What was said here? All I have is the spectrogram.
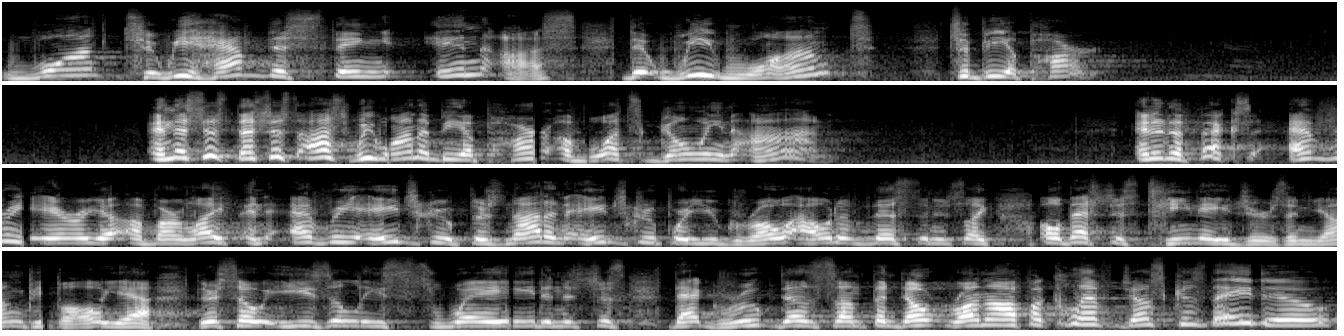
want to, we have this thing in us that we want to be a part. And that's just, that's just us. We want to be a part of what's going on. And it affects every area of our life and every age group. There's not an age group where you grow out of this and it's like, oh, that's just teenagers and young people. Oh, yeah, they're so easily swayed and it's just that group does something. Don't run off a cliff just because they do.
